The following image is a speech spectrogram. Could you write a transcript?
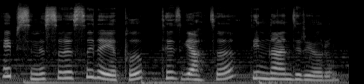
Hepsini sırasıyla yapıp tezgahta dinlendiriyorum.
